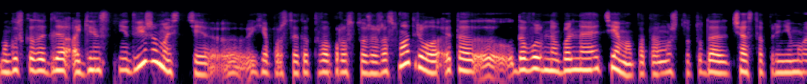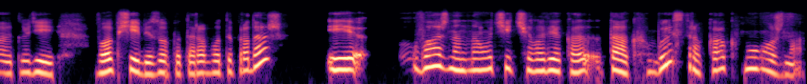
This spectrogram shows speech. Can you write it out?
Могу сказать, для агентств недвижимости, э, я просто этот вопрос тоже рассматривала, это э, довольно больная тема, потому что туда часто принимают людей вообще без опыта работы продаж, и важно научить человека так быстро, как можно.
